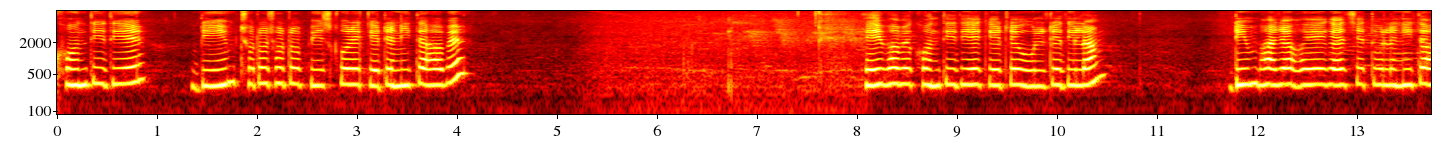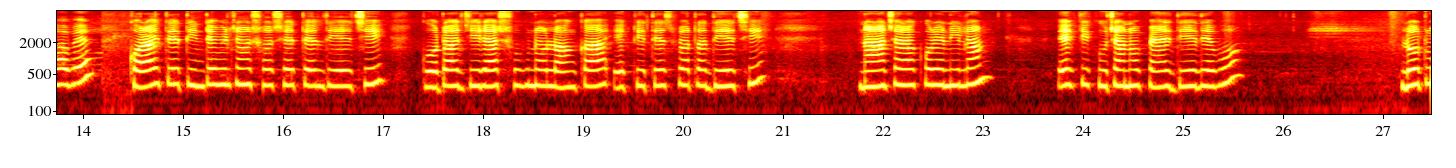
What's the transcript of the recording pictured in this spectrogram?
খুন্তি দিয়ে ডিম ছোট ছোট পিস করে কেটে নিতে হবে। এইভাবে খুন্তি দিয়ে কেটে উল্টে দিলাম। ডিম ভাজা হয়ে গেছে, তুলে নিতে হবে। কড়াইতে তিন টেবিল চামচ সর্ষের তেল দিয়েছি। গোটা জিরা, শুকনো লঙ্কা, একটি তেজপাতা দিয়েছি। নাড়াচাড়া করে নিলাম। একটি কুচানো পেঁয়াজ দিয়ে দেব। লো টু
